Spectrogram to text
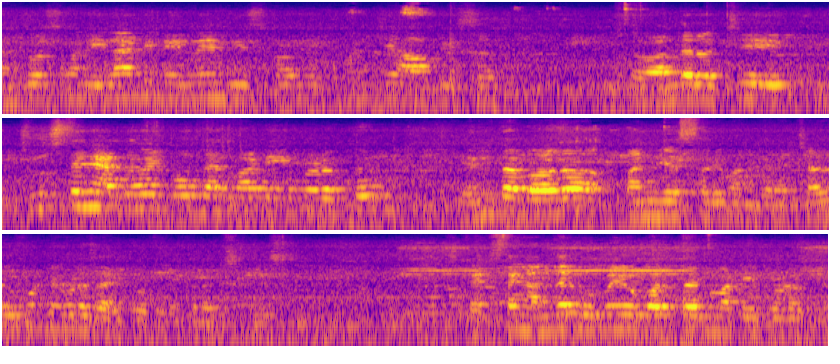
అందుకోసం ఇలాంటి నిర్ణయం తీసుకొని మంచి ఆఫీస్ సో అందరు వచ్చి చూస్తేనే అర్థమైపోద్ది అనమాట ఈ ప్రోడక్ట్ ఎంత బాగా పనిచేస్తుంది మనకి చదువుకుంటే కూడా సరిపోతుంది ఇక్కడ వచ్చి ఖచ్చితంగా అందరికి ఉపయోగపడుతుంది అనమాట ఈ ప్రోడక్ట్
